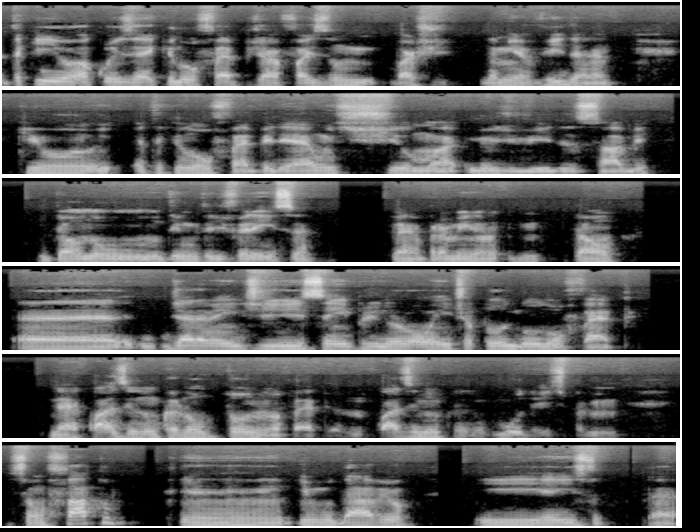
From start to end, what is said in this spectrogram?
Até que a coisa é que o NoFap já faz um parte da minha vida, né? Que o, até que o NoFap ele é um estilo meu de vida, sabe? Então não, não tem muita diferença é, para mim. Então, é, diariamente, sempre, normalmente, eu tô no NoFap né? Quase nunca não tô no NoFap, quase nunca muda isso pra mim. Isso é um fato é, imudável e é isso. né?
